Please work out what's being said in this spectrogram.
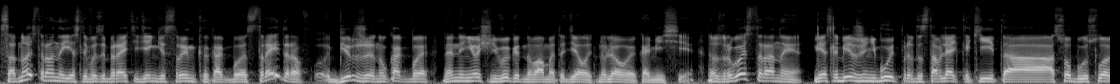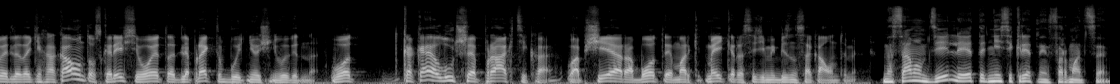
с одной стороны, если вы забираете деньги с рынка как бы с трейдеров, биржи, ну как бы, наверное, не очень выгодно вам это делать, нулевые комиссии. Но с другой стороны, если биржа не будет предоставлять какие-то особые условия для таких аккаунтов, скорее всего, это для проектов будет не очень выгодно. Вот какая лучшая практика вообще работы маркетмейкера с этими бизнес-аккаунтами? На самом деле это не секретная информация.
